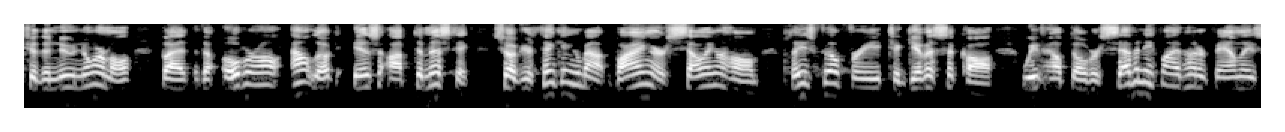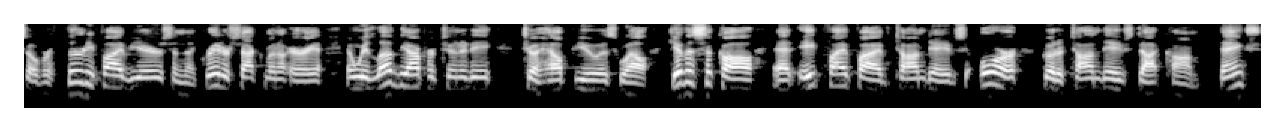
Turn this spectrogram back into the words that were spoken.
to the new normal, but the overall outlook is optimistic. So if you're thinking about buying or selling a home, please feel free to give us a call. We've helped over 7,500 families over 35 years in the greater Sacramento area, and we'd love the opportunity to help you as well. Give us a call at 855-TOM-DAVES or go to tomdaves.com. Thanks.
